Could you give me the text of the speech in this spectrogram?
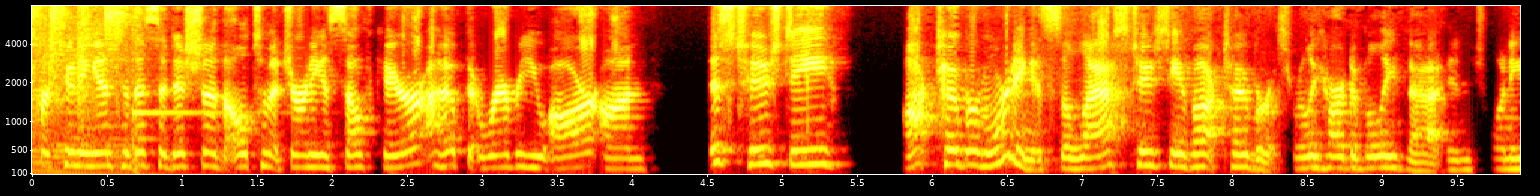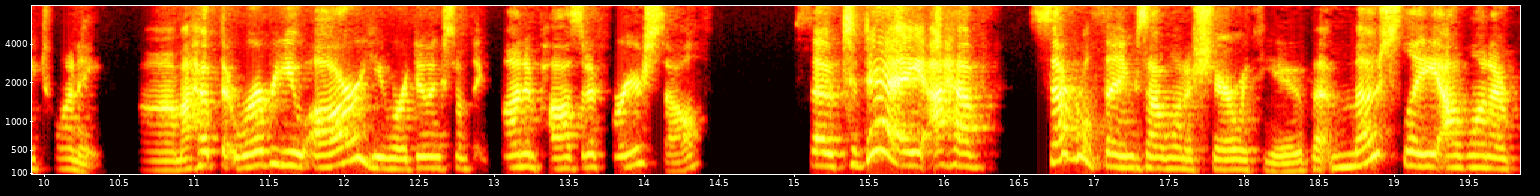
for tuning in to this edition of the Ultimate Journey of Self Care. I hope that wherever you are on this Tuesday, October morning, it's the last Tuesday of October. It's really hard to believe that in 2020. Um, I hope that wherever you are, you are doing something fun and positive for yourself. So today, I have several things I want to share with you, but mostly I want to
